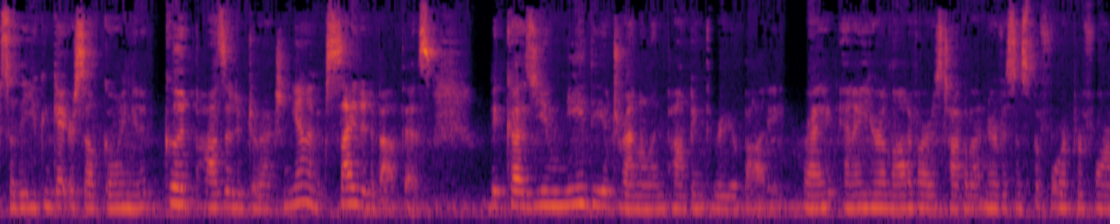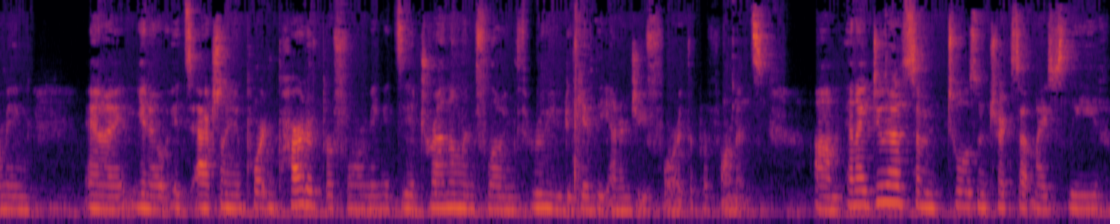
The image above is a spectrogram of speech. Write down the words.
so that you can get yourself going in a good positive direction. Yeah, I'm excited about this because you need the adrenaline pumping through your body, right? And I hear a lot of artists talk about nervousness before performing and I, you know, it's actually an important part of performing. It's the adrenaline flowing through you to give the energy for the performance. Um, and I do have some tools and tricks up my sleeve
